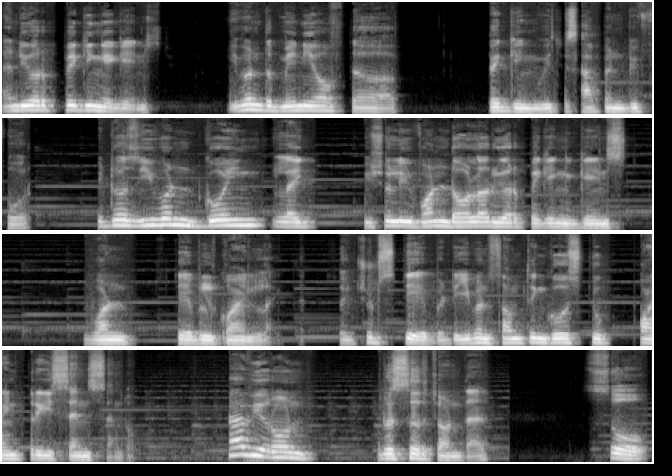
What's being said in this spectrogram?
and you are picking against. Even the many of the pegging which has happened before. It was even going like usually one dollar you are pegging against one stable coin like that. So it should stay but even something goes to zero cents cents and all. Have your own research on that. So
